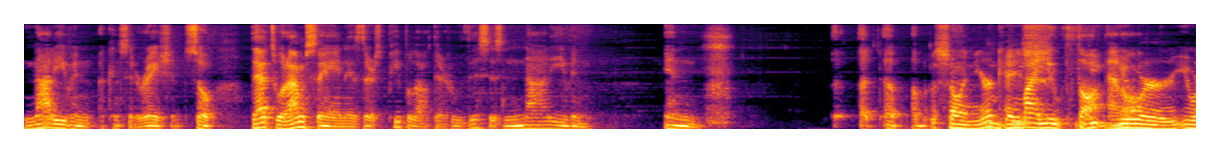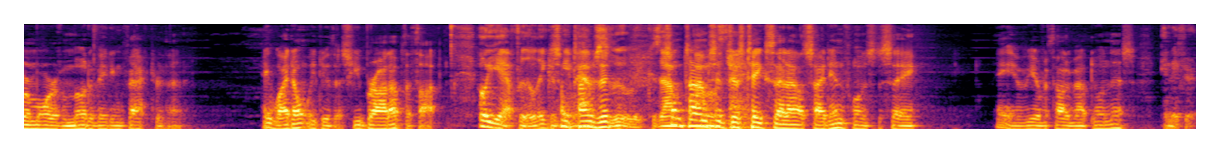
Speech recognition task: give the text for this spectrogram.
not even a consideration. So that's what I'm saying is there's people out there who this is not even in a, a, a, So in your case, minute thought you, you were you were more of a motivating factor then. Hey, why don't we do this? You brought up the thought. Oh yeah, for the Lakers Sometimes game, it absolutely. Because sometimes it just takes that outside influence to say, "Hey, have you ever thought about doing this?" And if your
